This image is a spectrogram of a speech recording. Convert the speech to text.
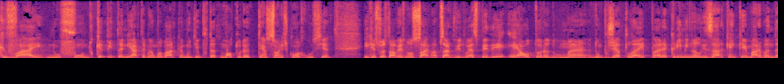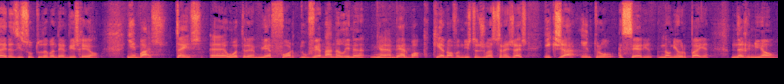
que vai, no fundo, capitanear também uma barca muito importante numa altura de tensões com a Rússia e que as pessoas talvez não saibam, apesar de vir do SPD, é a autora de, uma, de um projeto de lei para criminalizar quem queimar bandeiras e, sobretudo, a bandeira de Israel. E embaixo tens a uh, outra mulher forte do governo, a Annalena uh, Baerbock, que é a nova Ministra dos Negócios Estrangeiros e que já entrou a sério na União Europeia na reunião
